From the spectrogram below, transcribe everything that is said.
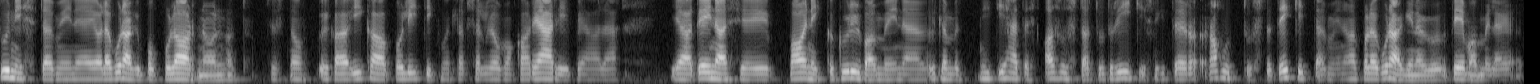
tunnistamine ei ole kunagi populaarne olnud, sest noh, ega iga poliitik mõtleb seal oma karjääri peale ja teine asi, paanika külvamine, ütleme, nii tihedasti asustatud riigis mingite rahutuste tekitamine pole kunagi nagu teema, mille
